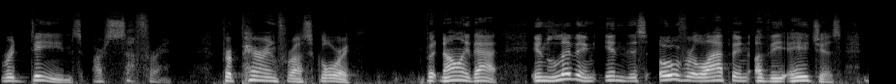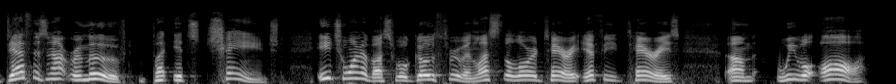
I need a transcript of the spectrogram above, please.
redeems our suffering, preparing for us glory. But not only that, in living in this overlapping of the ages, death is not removed, but it's changed. Each one of us will go through, unless the Lord tarry, if he tarries, um, we will all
